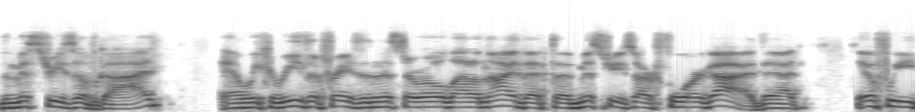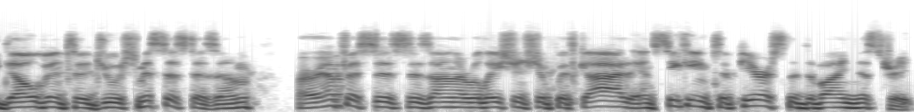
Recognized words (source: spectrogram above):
the mysteries of God, and we can read the phrase in this Arol Ladonai that the mysteries are for God, that if we delve into Jewish mysticism, our emphasis is on our relationship with God and seeking to pierce the divine mystery.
